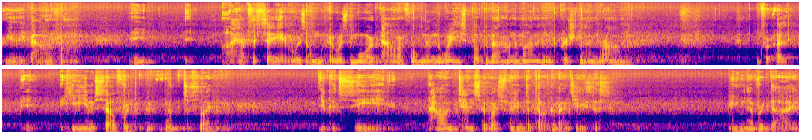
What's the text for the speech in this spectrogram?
really powerful. It, I have to say, it was it was more powerful than the way he spoke about Hanuman and Krishna and Ram. For us, he himself would would just like you could see how intense it was for him to talk about Jesus. He never died.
